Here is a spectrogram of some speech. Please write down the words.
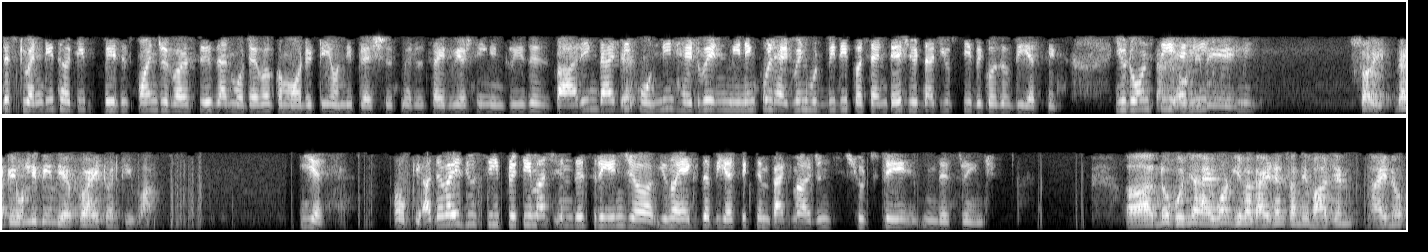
this 20, 30 basis point reverses and whatever commodity on the precious metal side we are seeing increases, barring that yes. the only headwind, meaningful headwind would be the percentage hit that you see because of BS6. You don't that see any... Be, sorry, that will only be in the FY21. Yes. Okay. Otherwise, you see pretty much in this range, uh, you know, X the BS6 impact margins should stay in this range. Uh, no, Gunjan, I won't give a guidance on the margin. I know.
